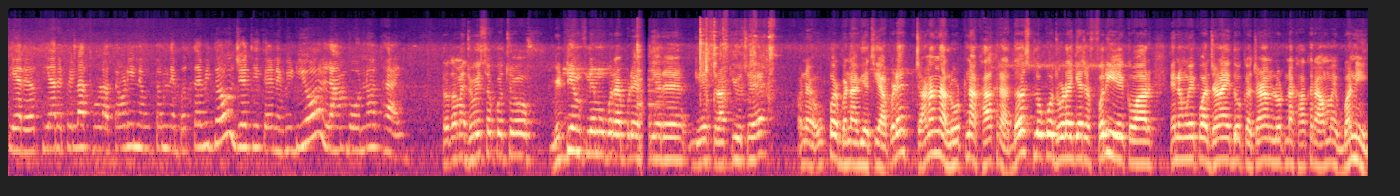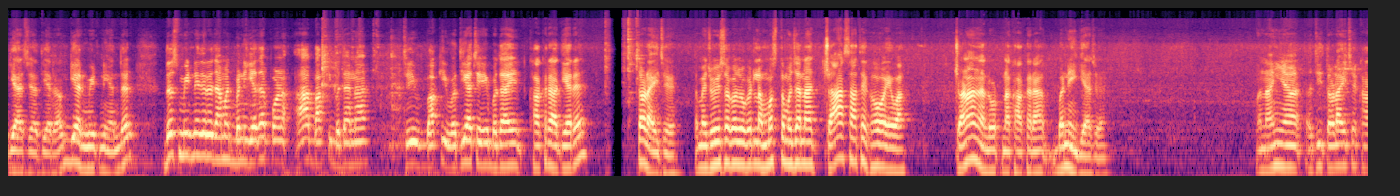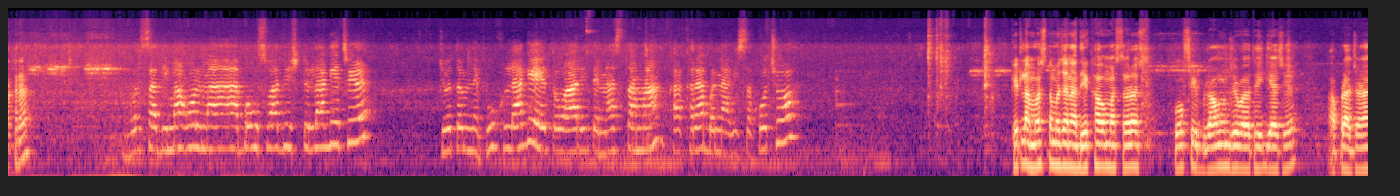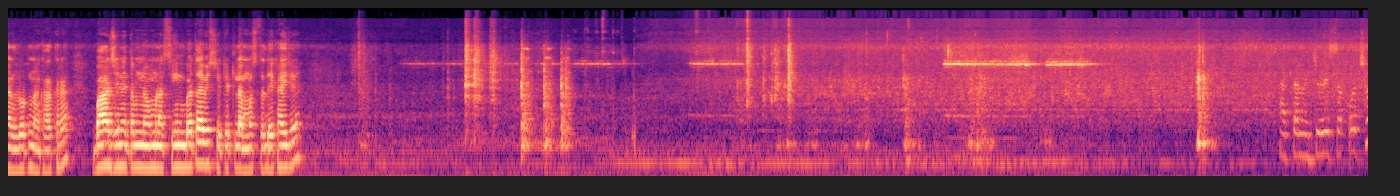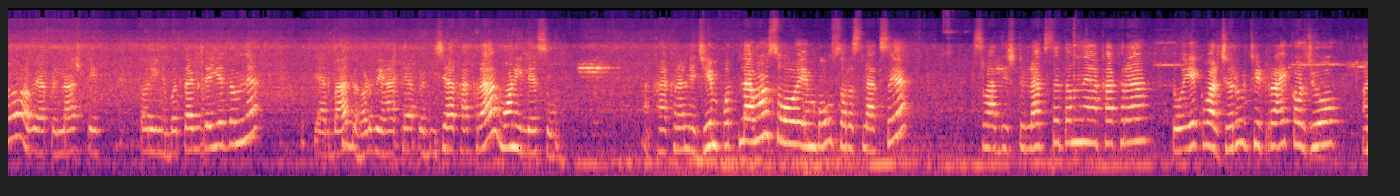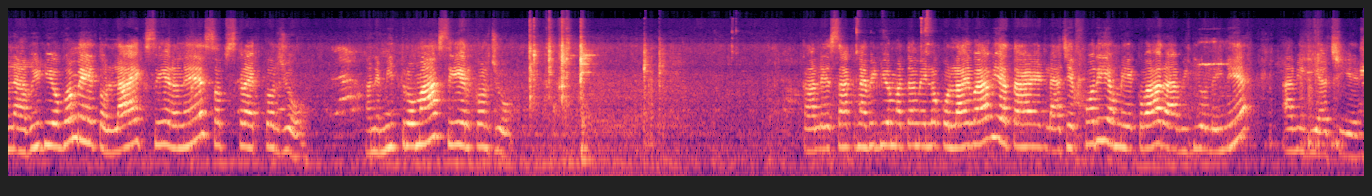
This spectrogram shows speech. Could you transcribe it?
ત્યારે અત્યારે પહેલા થોડા તળીને હું તમને બતાવી દઉં, જેથી કરીને વીડિયો લાંબો ન થાય. તો તમે જોઈ શકો છો, મીડિયમ ફ્લેમ ઉપર આપણે અત્યારે ગેસ રાખ્યું છે અને ઉપર બનાવીએ છીએ આપણે ચણાના લોટના ખાખરા. દસ લોકો જોડાઈ ગયા છે, ફરી એકવાર. એને હું એકવાર જણાવી દઉં કે ચણાના લોટના ખાખરા અમે બની ગયા છે અત્યારે અગિયાર મિનિટની અંદર. દસ મિનિટની અંદર જ આમ જ બની ગયા હતા, પણ આ બાકી બધાના જે બાકી વધ્યા છે એ બધા ખાખરા અત્યારે તળાય છે. તમે જોઈ શકો છો કેટલા મસ્ત મજાના ચા સાથે ખવાય એવા. ચણાના લોટના ખાખરા બની ગયા છે. અને અહીંયા હજી તળાય છે ખાખરા. વરસાદી માહોલમાં બહુ સ્વાદિષ્ટ લાગે છે. જો તમને ભૂખ લાગે તો આ રીતે નાસ્તામાં ખાખરા બનાવી શકો છો. કેટલા મસ્ત મજાના દેખાવમાં સરસ કોફી બ્રાઉન જેવા થઈ ગયા છે આપણા ચણાના લોટના ખાખરા. બહાર જઈને તમને હમણાં સીન બતાવીશ કે કેટલા મસ્ત દેખાય છે આ તમે જોઈ શકો છો હવે આપણે લાસ્ટ એક કરીને બતાવી દઈએ તમને ત્યારબાદ હળવે હાથે આપણે બીજા ખાખરા વણી લેશું. આ ખાખરાને જેમ પતલા વણશો એમ બહુ સરસ લાગશે. સ્વાદિષ્ટ લાગશે તમને આ ખાખરા. તો એકવાર જરૂરથી ટ્રાય કરજો અને આ વીડિયો ગમે તો લાઈક શેર અને સબસ્ક્રાઈબ કરજો. અને મિત્રોમાં શેર કરજો. કાલે શાકના વિડીયોમાં તમે લોકો લાઈવ આવ્યા હતા એટલે આજે ફરી અમે એકવાર આ વીડિયો લઈને આવી ગયા છીએ.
